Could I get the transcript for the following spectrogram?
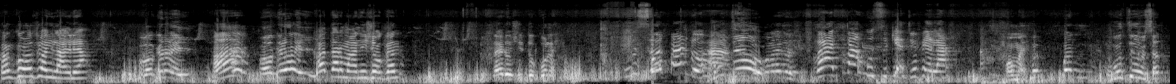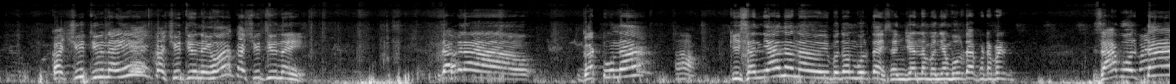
કંકોળો ચોઈ લાવી લ્યા વગડાઈ હા? વગરાઈ ખાતર માની શોગન લઈ દો સીધો પણ પણ સર? કશું થયું નહીં કશું થયું નહીં હો કશું થયું નહીં. પેલા ગટુ ના હા. કિશન્યા ના ને એ બધાને બોલતા સંજ્યા ને બંજા બોલતા ફટાફટ. જા બોલતા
